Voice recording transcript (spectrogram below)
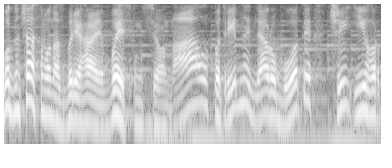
Водночасно вона зберігає весь функціонал, потрібний для роботи чи ігор.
